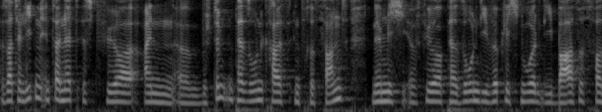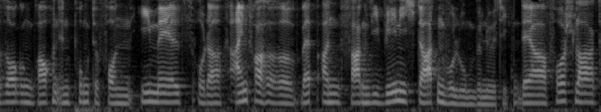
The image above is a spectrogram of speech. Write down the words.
Satelliteninternet ist für einen äh, bestimmten Personenkreis interessant, nämlich äh, für Personen, die wirklich nur die Basisversorgung brauchen in Punkte von E-Mails oder einfachere Webanfragen, die wenig Datenvolumen benötigen. Der Vorschlag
